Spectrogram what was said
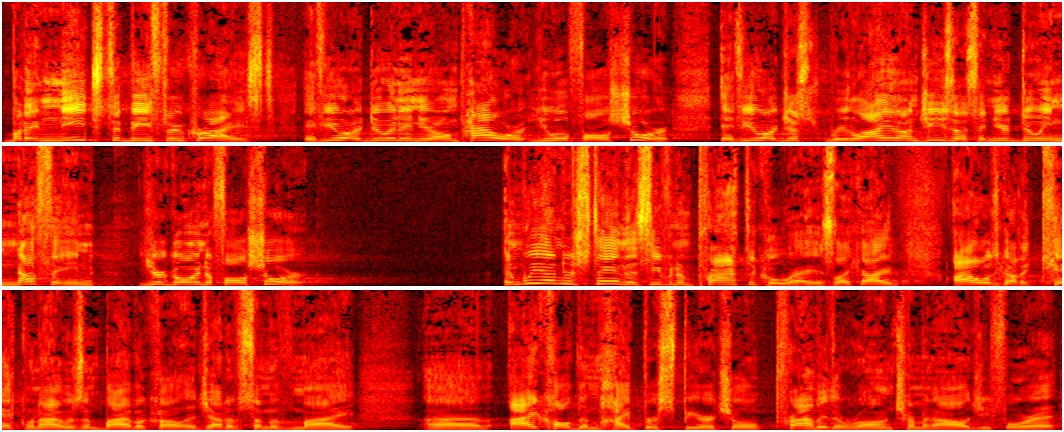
but it needs to be through Christ. If you are doing in your own power, you will fall short. If you are just relying on Jesus and you're doing nothing, you're going to fall short. And we understand this even in practical ways. Like I, I always got a kick when I was in Bible college out of some of my, uh, I called them hyper spiritual, probably the wrong terminology for it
